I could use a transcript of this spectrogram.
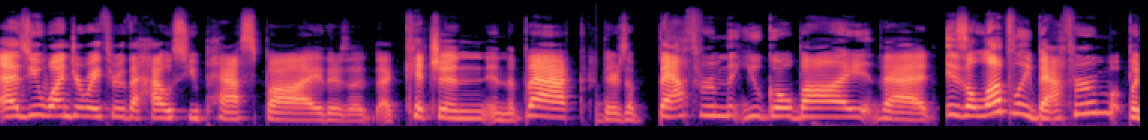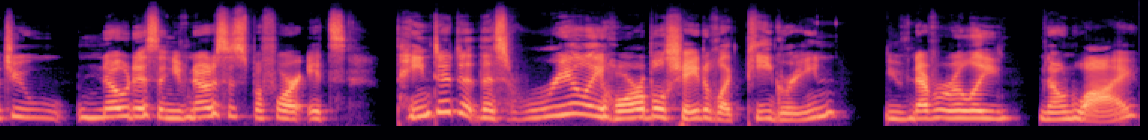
as you wind your way through the house, you pass by. There's a, a, kitchen in the back. There's a bathroom that you go by that is a lovely bathroom, but you notice, and you've noticed this before, it's painted this really horrible shade of like pea green. You've never really known why.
